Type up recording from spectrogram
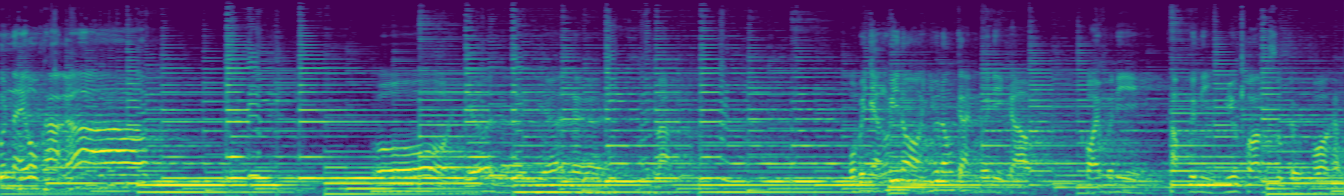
คนไหนอกหักครับโอ้เยอะเลยเยอะเลยมาผมเป็นอย่างพี่น้องอยู่น้ำกันมือนีครับคอยมือนีขับมือนีมีความสุขกินพอครับ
